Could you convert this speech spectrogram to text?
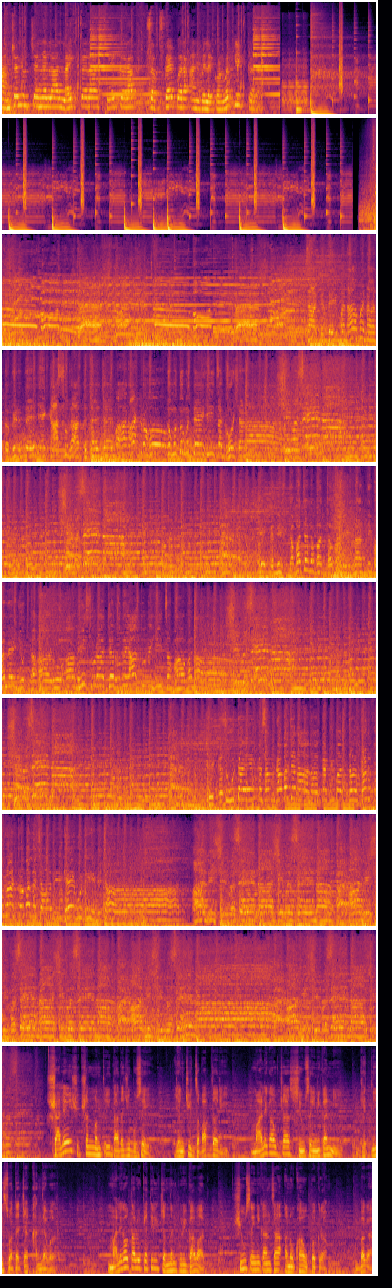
आमच्या न्यूज चॅनलला लाईक करा शेअर करा सबस्क्राईब करा आणि बेल आयकॉनवर क्लिक करा. मना मनात भिडते एका सुरात जय जय महाराष्ट्र हो. तुम तुम ते हीच घोषणा. शिवसेना एकनिष्ठ वचनबद्ध भले क्रांती भले युद्ध आणू आम्ही सुराज्य हृदयातून हीच भावना. शिवसेना शिवसेना. एकजूट एक संघ वचनाला कटिबद्ध गणपू राष्ट्र बलशाली घेऊन विचार. आली शिवसेना शिवसेना. आली शिवसेना शिवसेना. आली शिवसेना. शालेय शिक्षण मंत्री दादाजी भुसे यांची जबाबदारी मालेगावच्या शिवसैनिकांनी घेतली स्वतःच्या खांद्यावर. मालेगाव तालुक्यातील चंदनपुरी गावात शिवसैनिकांचा अनोखा उपक्रम. बघा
